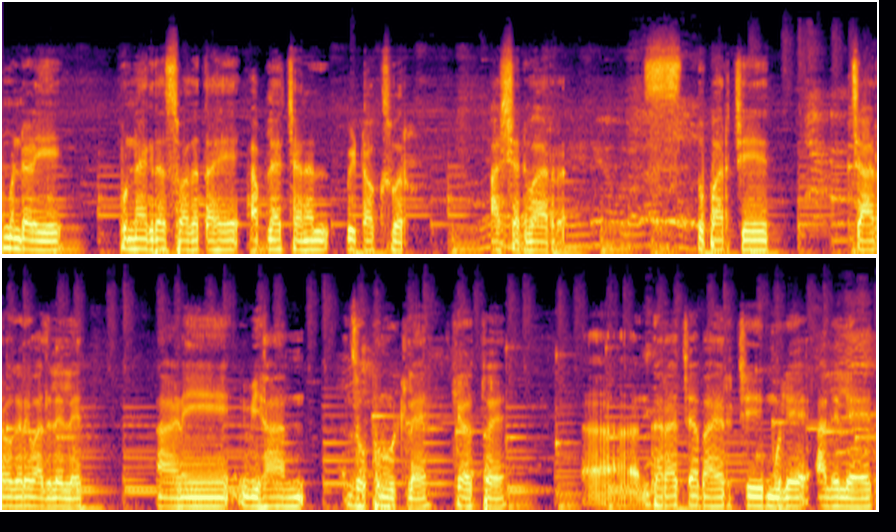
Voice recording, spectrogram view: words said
मंडळी. पुन्हा एकदा स्वागत आहे आपल्या चॅनल बिटॉक्सवर आज शनिवार दुपारचे चार वगैरे वाजलेले आहेत आणि विहान झोपून उठलंय खेळतोय. आहे घराच्या बाहेरची मुले आलेली आहेत.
